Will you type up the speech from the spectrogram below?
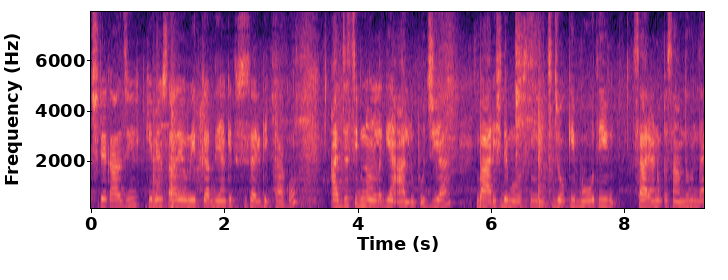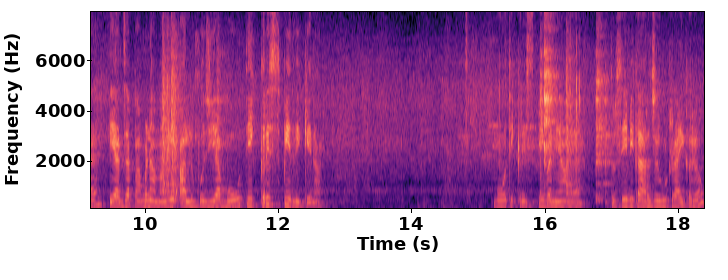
ਸਤਿ ਸ਼੍ਰੀ ਅਕਾਲ ਜੀ। ਕਿਵੇਂ ਸਾਰੇ? ਉਮੀਦ ਕਰਦੀ ਹਾਂ ਕਿ ਤੁਸੀਂ ਸਾਰੇ ਠੀਕ ਠਾਕ ਹੋ। ਅੱਜ ਅਸੀਂ ਬਣਾਉਣ ਲੱਗੇ ਹਾਂ ਆਲੂ ਭੁਜੀਆ ਬਾਰਿਸ਼ ਦੇ ਮੌਸਮ ਵਿੱਚ, ਜੋ ਕਿ ਬਹੁਤ ਹੀ ਸਾਰਿਆਂ ਨੂੰ ਪਸੰਦ ਹੁੰਦਾ ਹੈ। ਤੇ ਅੱਜ ਆਪਾਂ ਬਣਾਵਾਂਗੇ ਆਲੂ ਭੁਜੀਆ ਬਹੁਤ ਹੀ ਕ੍ਰਿਸਪੀ ਤਰੀਕੇ ਨਾਲ। ਬਹੁਤ ਹੀ ਕ੍ਰਿਸਪੀ ਬਣਿਆ ਹੋਇਆ ਹੈ। ਤੁਸੀਂ ਵੀ ਘਰ ਜ਼ਰੂਰ ਟਰਾਈ ਕਰਿਓ।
